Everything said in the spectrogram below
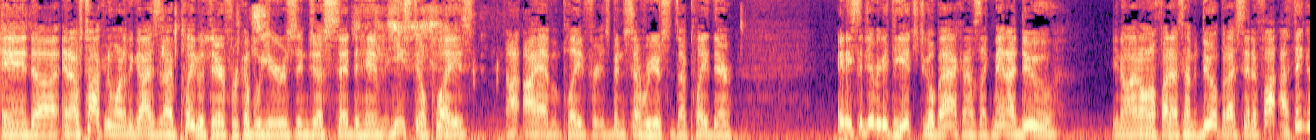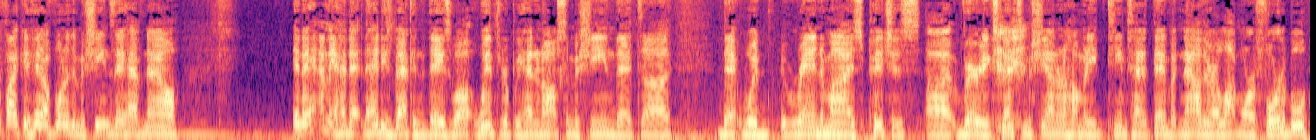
and uh, and I was talking to one of the guys that I played with there for a couple years, and just said to him, he still plays. I, I haven't played for it's been several years since I played there. And he said, Do "You ever get the itch to go back?" And I was like, "Man, I do." You know, I don't know if I'd have time to do it, but I said, if I, I think if I could hit off one of the machines they have now, and I, I mean, I had, had these back in the days. Well, at Winthrop, we had an awesome machine that uh, that would randomize pitches. Uh, very expensive Mm-hmm. machine. I don't know how many teams had it then, but now they're a lot more affordable.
